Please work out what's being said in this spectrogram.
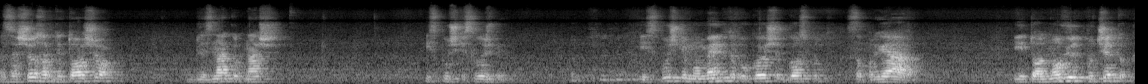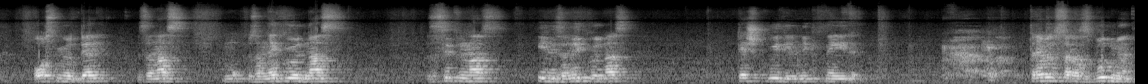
Защо? Заради това, що близнак от наш изпушки служби. Изпушки момента, во кој ще Господ се проявява. И тоа новиот почеток, осмиот ден за нас, за некои од нас, за сите нас или за никој од нас, тешко иде или никак не иде. Треба да се разбудме.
